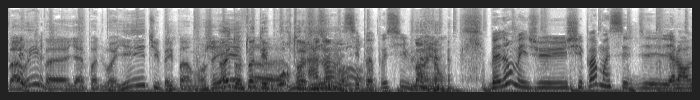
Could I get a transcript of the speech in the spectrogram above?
Bah oui, bah y a pas de loyer, tu payes pas à manger. Ouais, donc toi, bah, t'es pour, toi, Ah non, c'est pas possible. Marion. Ben non, mais je, je sais pas, moi, c'est des- alors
